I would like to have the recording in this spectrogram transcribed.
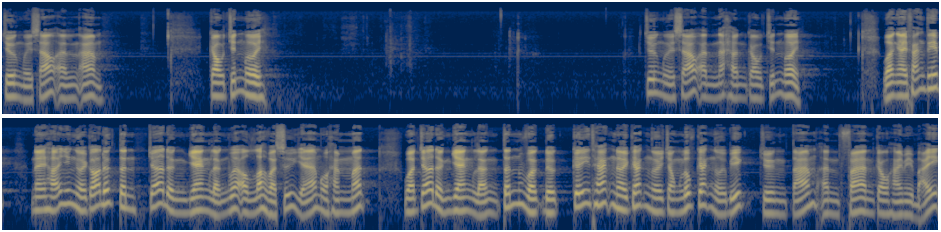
Chương 16 Al-Am Câu 90 Chương 16 An-Nahl câu 90 Và Ngài phán tiếp Này hỡi những người có đức tin Chớ đừng gian lận với Allah và sứ giả Muhammad và chớ đừng gian lận tính vật được ký thác nơi các người trong lúc các người biết. Chương 8 Anh Phan, câu 27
